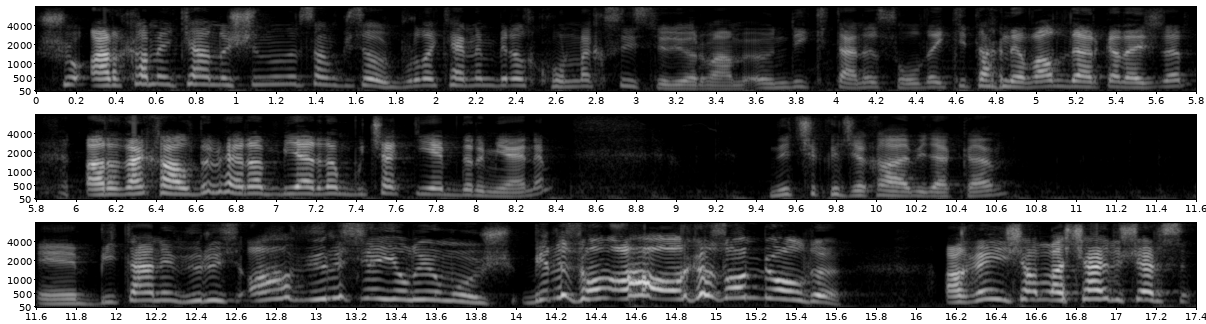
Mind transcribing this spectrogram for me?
Şu arka mekana ışınlanırsam güzel olur. Burada kendimi biraz korunaksı hissediyorum abi. Önde iki tane, solda iki tane vallahi arkadaşlar. Arada kaldım. Her an bir yerden bıçak yiyebilirim yani. Ne çıkacak abi bir dakika. Ee, bir tane virüs. Aa virüs yayılıyormuş. Biri zon. Aha aga zombi oldu. Aga inşallah aşağı düşersin.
